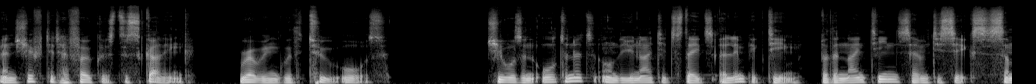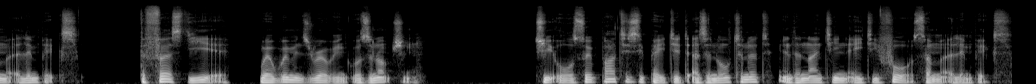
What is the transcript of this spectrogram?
and shifted her focus to sculling, rowing with two oars. She was an alternate on the United States Olympic team for the 1976 Summer Olympics, the first year where women's rowing was an option. She also participated as an alternate in the 1984 Summer Olympics.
